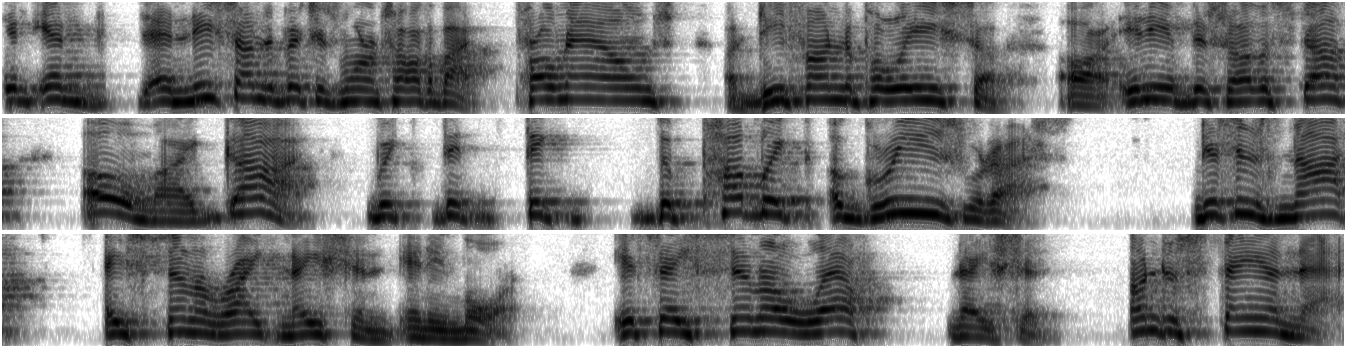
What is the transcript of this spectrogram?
And, and, and these sons of bitches want to talk about pronouns or defund the police or, or any of this other stuff. Oh my God. We, the, the, the public agrees with us. This is not a center right nation anymore. It's a center left nation. Understand that.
